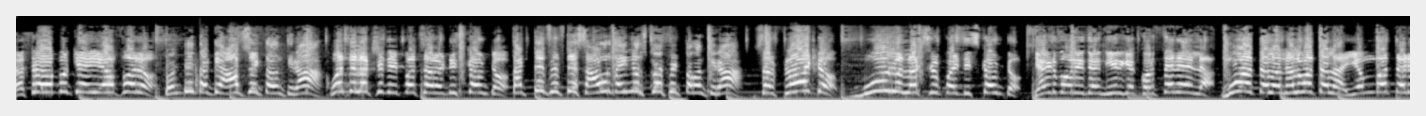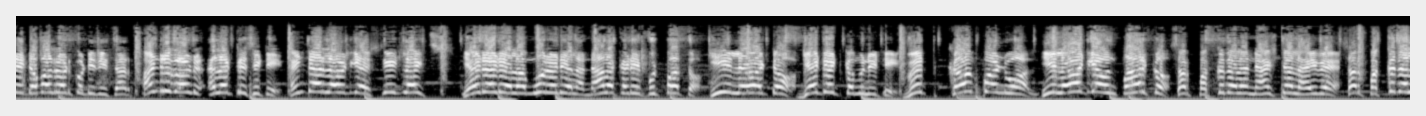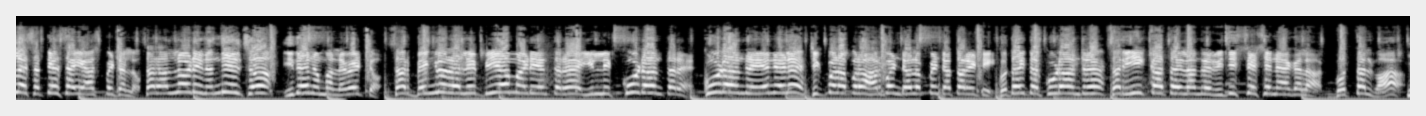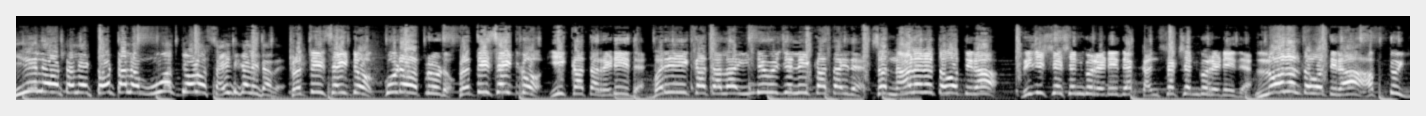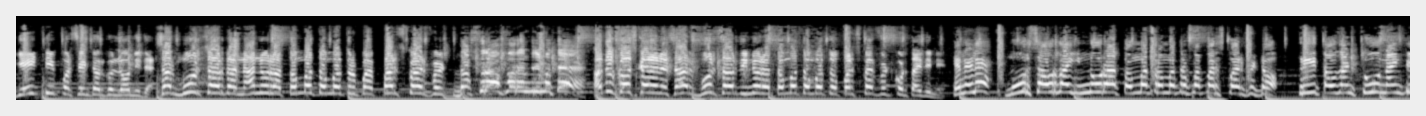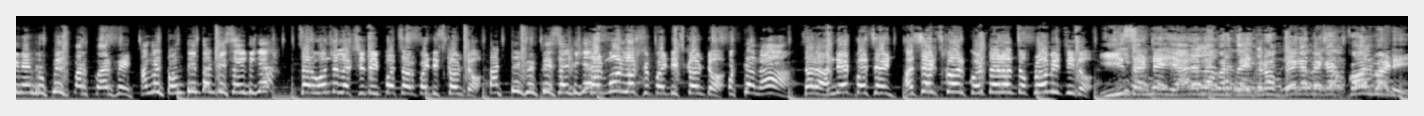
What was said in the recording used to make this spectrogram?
ದಸರಾ ಹಬ್ಬಕ್ಕೆ ಈ offer twenty thirty of site ತಗೊಂತೀರಾ? ಒಂದು ಲಕ್ಷದ ಇಪ್ಪತ್ತು ಸಾವಿರ ಡಿಸ್ಕೌಂಟ್ ತರ್ಟಿ ಫಿಫ್ಟಿ ಸಾವಿರದ ಐನೂರು ಸ್ಕ್ವೇರ್ ಫೀಟ್ ತಗೊಂತೀರಾ? ಸರ್ ಫ್ಲಾಟ್ ಮೂರು ಲಕ್ಷ ರೂಪಾಯಿ ಡಿಸ್ಕೌಂಟ್ ಎರಡು ಬೋರ್ ಇದೆ ನೀರಿಗೆ ಕೊರತೆನೆ ಇಲ್ಲ. ಮೂವತ್ತಲ್ಲ ನಲ್ವತ್ತಲ್ಲ ಎಂಬತ್ತಡಿ ಡಬಲ್ ರೋಡ್ ಕೊಟ್ಟಿದ್ದೀವಿ sir underground electricity entire ಲೆವೆಟ್ಗೆ ಸ್ಟ್ರೀಟ್ ಲೈಟ್ಸ್ ಎರಡು ಅಡಿ ಅಲ್ಲ ಮೂರು ಅಡಿ ಅಲ್ಲ ನಾಲ್ಕು ಅಡಿ ಫುಟ್ಪಾತ್ ಈ layout gated community with compound wall ಈ ಲೆವೆಟ್ಗೆ ಒಂದು ಪಾರ್ಕ್ ಸರ್ ಪಕ್ಕದಲ್ಲೇ ನ್ಯಾಷನಲ್ ಹೈವೇ ಸರ್ ಪಕ್ಕದಲ್ಲೇ ಸತ್ಯಸಾಯಿ ಹಾಸ್ಪಿಟಲ್ ಸರ್ ಅಲ್ಲಿ ನೋಡಿ ನಂದಿ ಹಿಲ್ಸ್ ಇದೇ ನಮ್ಮ ಲೆವೆಟ್ ಸರ್ ಬೆಂಗಳೂರಲ್ಲಿ ಬಿ ಎಂ ಮಾಡಿ ಅಂತಾರೆ ಇಲ್ಲಿ ಕೂಡ ಅಂತಾರೆ. ಕೂಡ ಅಂದ್ರೆ ಏನ್ ಹೇಳಿ? ಚಿಕ್ಕಬಳ್ಳಾಪುರ ಅರ್ಬನ್ ಡೆವಲಪ್ಮೆಂಟ್ ಅಥಾರಿಟಿ ಗೊತ್ತಾಯ್ತಾ ಕೂಡ ಅಂದ್ರೆ? ಸರ್ ಈ ಖಾತಾ ಇಲ್ಲ ಅಂದ್ರೆ ರಿಜಿಸ್ಟ್ರೇಷನ್ ಆಗಲ್ಲ. ಗೊತ್ತಲ್ವಾ? ಈ ಲೇಔಟ್ ಅಲ್ಲಿ ಟೋಟಲ್ ಮೂವತ್ತೇಳು ಸೈಟ್ ಗಳಿದಾವೆ ಪ್ರತಿ ಸೈಟ್ ಕೂಡ ಅಪ್ರೂವ್ಡ್ ಪ್ರತಿ ಸೈಟ್ ಗೂ ಈ ಖಾತಾ ರೆಡಿ ಇದೆ. ಬರೀ ಈ ಖಾತಾ ಅಲ್ಲ ಇಂಡಿವಿಜುವಲ್ ಈ ಖಾತಾ ಇದೆ. ಸರ್ ನಾಳೆನೆ ತಗೋತೀರಾ? ರಿಜಿಸ್ಟ್ರೇಷನ್ ಗು ರೆಡಿ ಇದೆ ಕನ್ಸ್ಟ್ರಕ್ಷನ್ ಗೂ ರೆಡಿ ಇದೆ. ಲೋನ್ ಅಲ್ಲಿ ತಗೋತೀರಾ? ಅಪ್ ಟು ಏಯ್ಟಿ ಪರ್ಸೆಂಟ್ ವರ್ಗು ಲೋನ್ ಇದೆ. ಸರ್ ಮೂರ್ ಸಾವಿರದ ನಾನೂರ ತೊಂಬತ್ತೊಂಬತ್ತು ರೂಪಾಯಿ per square feet Dasara offer ಅಂದ್ರಿ ಮತ್ತೆ? ಅದಕ್ಕೋಸ್ಕರನೇ ಸರ್ ಮೂರ್ ಸಾವಿರದ ಇನ್ನೂರ ತೊಂಬತ್ತೊಂಬತ್ತು ಪರ್ ಸ್ಕ್ವೇರ್ ಫೀಟ್ ಕೊಡ್ತಾ ಇದ್ದೀನಿ. ಏನ್ ಹೇಳಿ? ಮೂರ್ ಸಾವಿರದ ಇನ್ನೂರ ತೊಂಬತ್ತೊಂಬತ್ತು ರೂಪಾಯಿ per square feet three thousand two ninety nine rupees per square feet ಅಂದ್ರೆ ಟ್ವೆಂಟಿ ತರ್ಟಿ ಸೈಟ್ಗೆ? ಸರ್ ಒಂದು ಲಕ್ಷದ ಇಪ್ಪತ್ತು ಸಾವಿರ ರೂಪಾಯಿ ಡಿಸ್ಕೌಂಟ್ ತರ್ಟಿ ಫಿಫ್ಟಿ ಸೈಟ್ಗೆ? ಸರ್ ಮೂರ್ ಲಕ್ಷ ರೂಪಾಯಿ discount ಪಕ್ಕನಾ? Sir hundred percent asset score ಕೊಡ್ತಾ ಇರೋಂತ ಪ್ರಾಮಿಸ್ ಇದು. ಈ ಸಂಡೆ ಯಾರೆಲ್ಲ ಬರ್ತಾ ಇದ್ರು ಬೇಗ ಬೇಗ ಕಾಲ್ ಮಾಡಿ.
